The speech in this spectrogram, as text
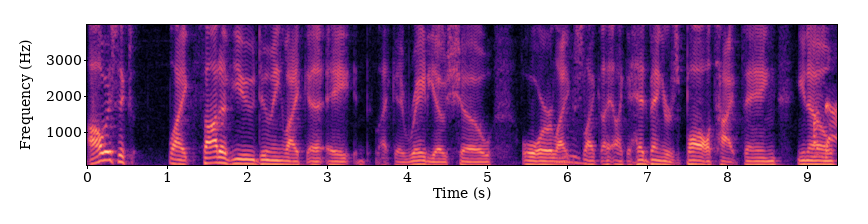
I always ex- like thought of you doing like a, a like a radio show or like Mm. like like a headbangers ball type thing. You know.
